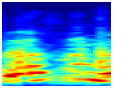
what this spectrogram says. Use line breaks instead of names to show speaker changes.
Gracias.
